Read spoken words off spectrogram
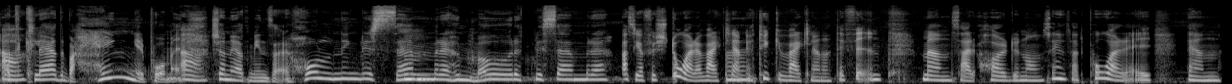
Ja. Att kläder bara hänger på mig. Ja. Mm. Känner jag att min så här, hållning blir sämre, humöret blir sämre. Alltså jag förstår det verkligen. Mm. Jag tycker verkligen att det är fint. Men så här, har du någonsin satt på dig en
